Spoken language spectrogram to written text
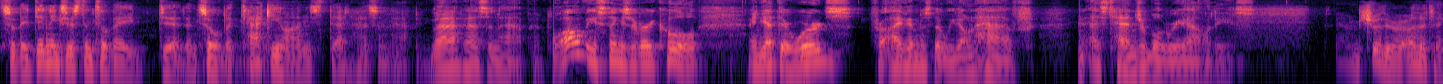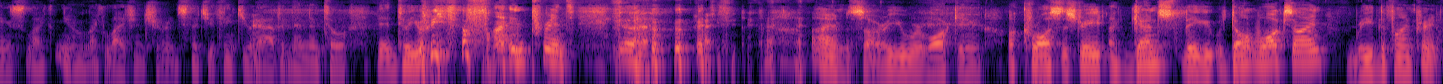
So they didn't exist until they did. And so, but tachyons, that hasn't happened. That hasn't happened. All these things are very cool, and yet they're words for items that we don't have as tangible realities. I'm sure there are other things like you know, like life insurance that you think you have, and then until until you read the fine print, you I am sorry you were walking across the street against the "Don't Walk" sign. Read the fine print.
